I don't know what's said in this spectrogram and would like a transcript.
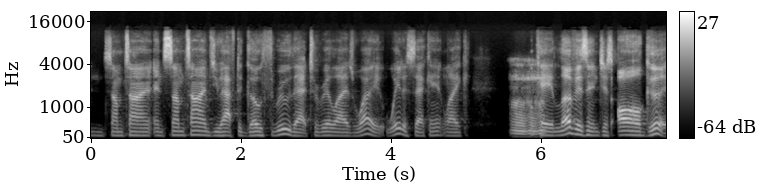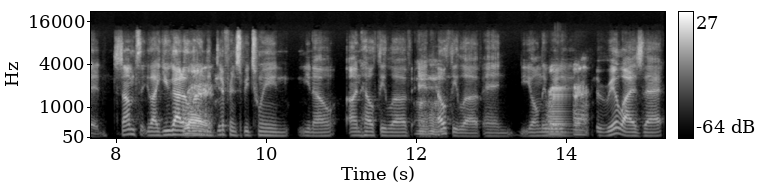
you know, sometimes and sometimes you have to go through that to realize wait wait a second like mm-hmm. okay love isn't just all good something like you got to right. learn the difference between you know unhealthy love and mm-hmm. healthy love and the only way right. to realize that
